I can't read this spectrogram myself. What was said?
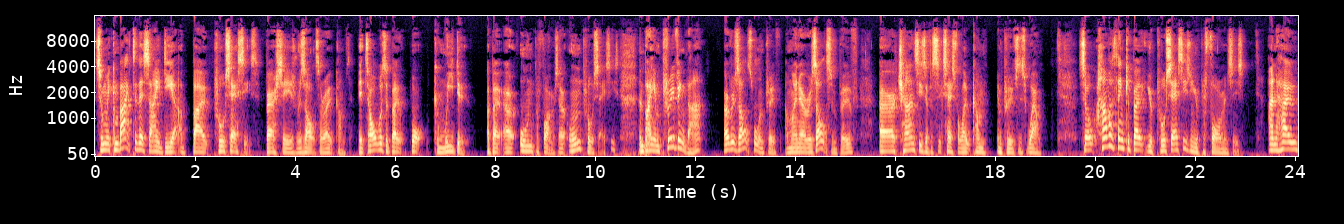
So, when we come back to this idea about processes versus results or outcomes, it's always about what can we do about our own performance, our own processes, and by improving that, our results will improve. And when our results improve, our chances of a successful outcome improves as well. So, have a think about your processes and your performances and how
